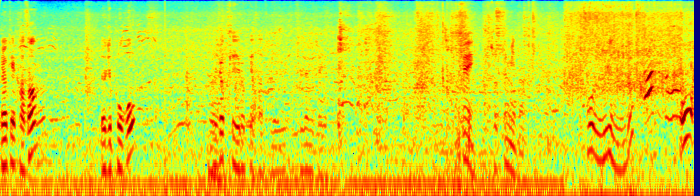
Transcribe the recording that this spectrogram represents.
이렇게 가서 여기 보고 이렇게 이렇게 다 들- 들려면 되겠다. 오케이 좋습니다. 어 여기 있는데? 어?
